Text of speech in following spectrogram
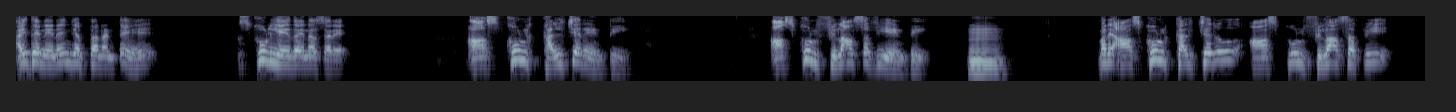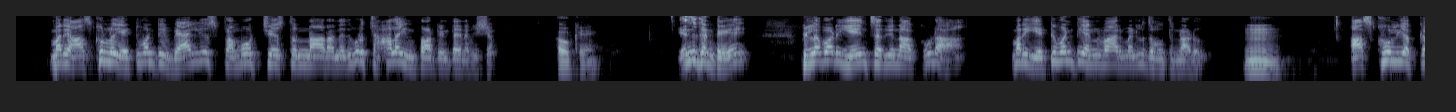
అయితే నేనేం చెప్తానంటే స్కూల్ ఏదైనా సరే ఆ స్కూల్ కల్చర్ ఏంటి? ఆ స్కూల్ ఫిలాసఫీ ఏంటి? మరి ఆ స్కూల్ కల్చరు ఆ స్కూల్ ఫిలాసఫీ మరి ఆ స్కూల్లో ఎటువంటి వాల్యూస్ ప్రమోట్ చేస్తున్నారు అనేది కూడా చాలా ఇంపార్టెంట్ అయిన విషయం. ఓకే. ఎందుకంటే పిల్లవాడు ఏం చదివినా కూడా మరి ఎటువంటి ఎన్వైరన్మెంట్లో చదువుతున్నాడు? ఆ స్కూల్ యొక్క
